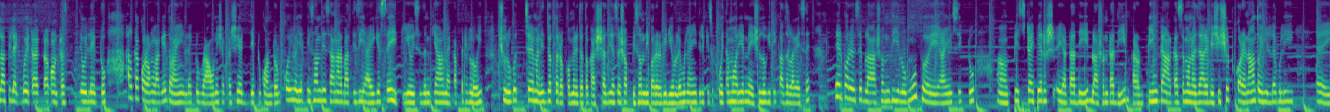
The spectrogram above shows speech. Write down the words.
প্লাফি লাগবে, এটা একটা কন্ট্রাস্ট হইলে একটু হালকা করং লাগে, তো আমি একটু ব্রাউনিশ একটা শেড দিয়ে একটু কন্ট্রোল করি লই। এর পিছন দিয়ে সান আর বাতি বাতিজি আই গেছে, ইতি হইছে যেন কি আমার মেকআপের লই শুরু করছে মানে যত রকমের যত কাজ সাজি আছে সব পিছন দিয়ে করার ভিডিও লেবলে আমি কিছু কইতাম হারিয়ে নেই, সুযোগ ইতি কাজে লাগাইছে। এরপরে হচ্ছে ব্লাশন দিয়ে লমু, তো আমি হচ্ছে একটু পিচ টাইপের ইয়াটা দিই ব্লাশনটা দিই, কারণ পিঙ্কটা আর কাছে মনে হয় যে আরে বেশি শ্যুট করে না, তো হিললে বলি এই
